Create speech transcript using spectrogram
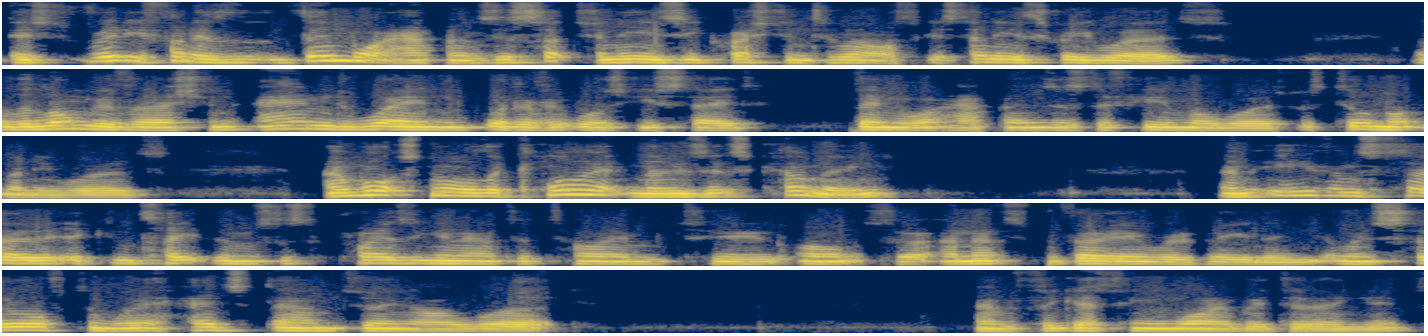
It's really funny. Then what happens is such an easy question to ask. It's only three words, and the longer version, and when whatever it was you said then what happens is a few more words, but still not many words. And what's more, the client knows it's coming. And even so, it can take them a surprising amount of time to answer. And that's very revealing. I mean, so often we're heads down doing our work and forgetting why we're doing it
